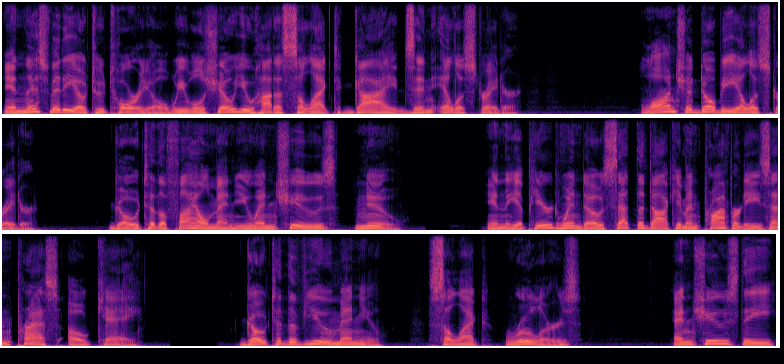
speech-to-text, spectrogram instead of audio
In this video tutorial, we will show you how to select Guides in Illustrator. Launch Adobe Illustrator. Go to the File menu and choose New. In the appeared window, set the document properties and press OK. Go to the View menu, select Rulers, and choose the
